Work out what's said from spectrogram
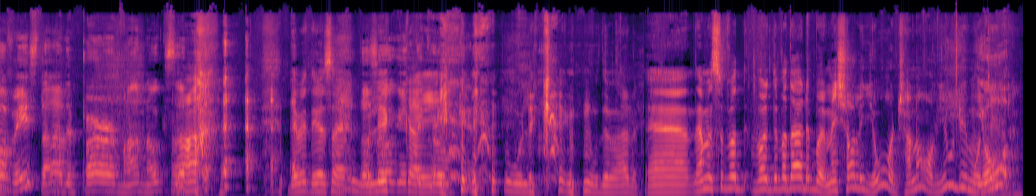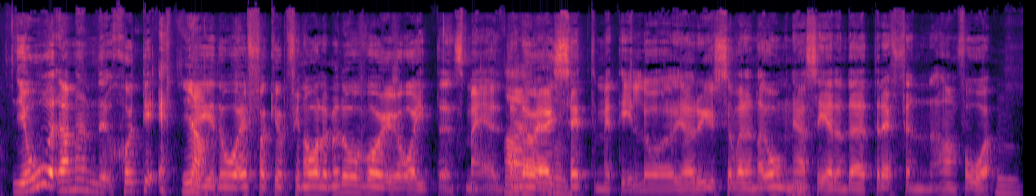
Ja visst, han hade perm han också. Det, är- det är så här olycka i, olycka i modevärlden. Eh, nej men så var, var, det var där det började. Men Charlie George, han avgjorde ju mot Jo, er. jo, ja men 71 Ja. är då fa Cup-finalen, men då var ju jag inte ens med. Utan det har jag ju Mm. sett mig till och jag ryser varenda gång när jag ser den där träffen han får. Mm.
